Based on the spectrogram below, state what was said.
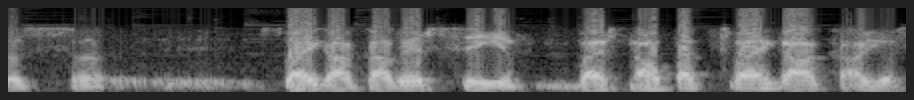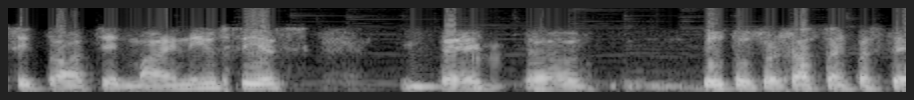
tas uh, svaigākā versija vairs nav pats svaigākā, jo situācija ir mainījusies. Bet uh, 2018.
